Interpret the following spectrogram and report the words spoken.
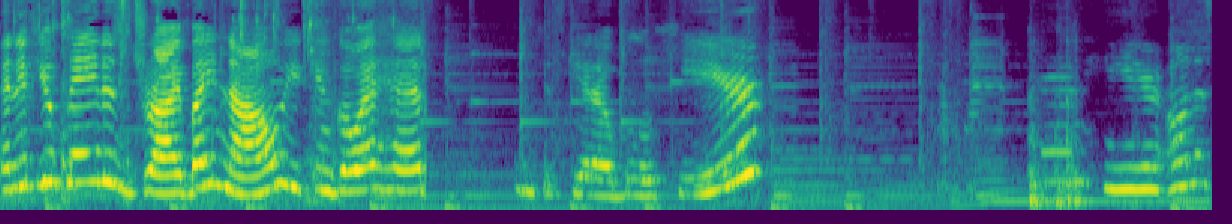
And if your paint is dry by now, you can go ahead and just get our blue here. And here on the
